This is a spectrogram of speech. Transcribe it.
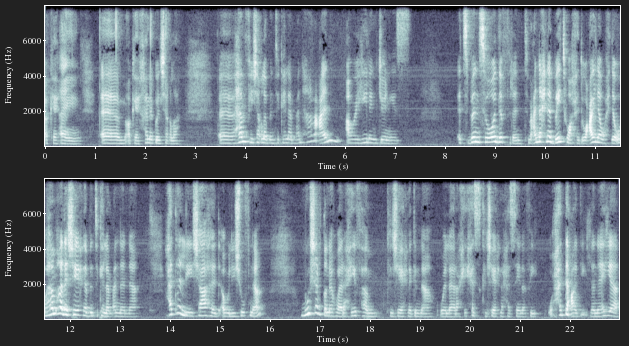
أوكي. أي. أم، أوكي خلينا نقول شغلة. أه، هم في شغلة بنتكلم عنها عن our healing journeys. It's been so different. مع إن إحنا بيت واحد وعائلة واحدة وهم هذا الشيء إحنا بنتكلم عنه انه حتى اللي يشاهد أو اللي يشوفنا مو شرط إنه هو راح يفهم كل شيء إحنا قلناه ولا راح يحس كل شيء إحنا حسينا فيه. وحد عادي لأن هي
